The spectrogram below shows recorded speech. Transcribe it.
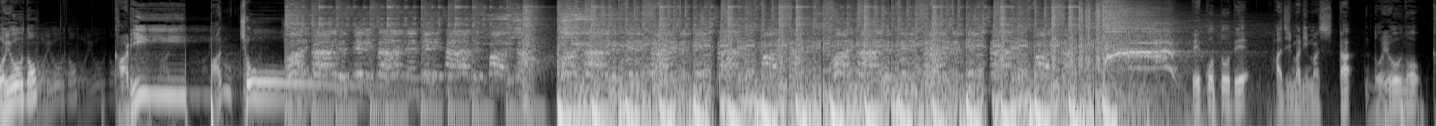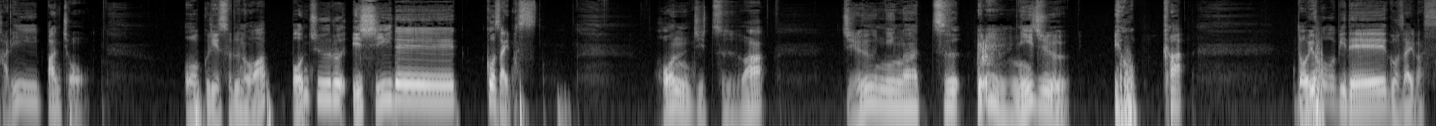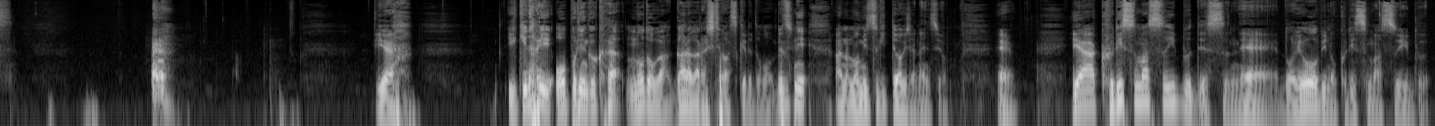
土曜のカリー番長。ってことで始まりました土曜のカリー番長。お送りするのはボンジュール石井でございます。本日は12月 24日土曜日でございます。いや、いきなりオープニングから喉がガラガラしてますけれども、別にあの飲みすぎってわけじゃないんですよ。ええ。いや、クリスマスイブですね。土曜日のクリスマスイブ。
